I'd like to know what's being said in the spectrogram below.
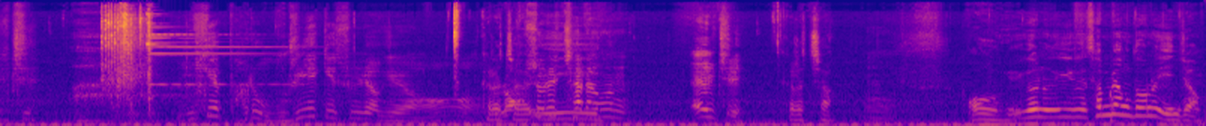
LG. 이게 바로 우리의 기술력이에요. 그렇죠. 럭셔리 이- 차량은 LG. 그렇죠. 어, 어, 이거는 이거 선명도는 인정.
